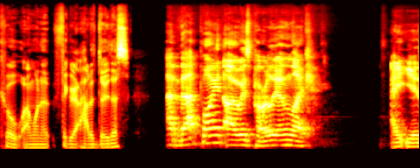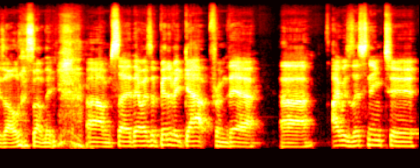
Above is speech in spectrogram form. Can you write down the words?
cool, I want to figure out how to do this? At that point, I was probably only like eight years old or something. Um, so there was a bit of a gap from there. Uh, I was listening to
